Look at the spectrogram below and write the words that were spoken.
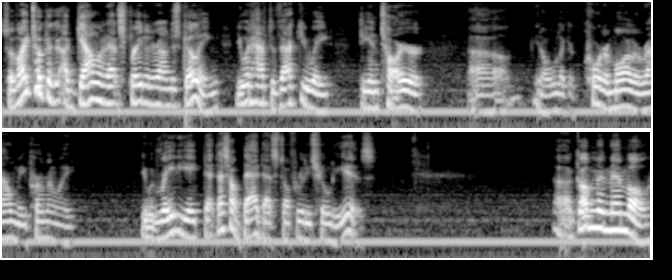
So if I took a, a gallon of that, sprayed it around this building, you would have to evacuate the entire, uh, you know, like a quarter mile around me permanently. You would radiate that. That's how bad that stuff really truly is. Uh, government memo.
